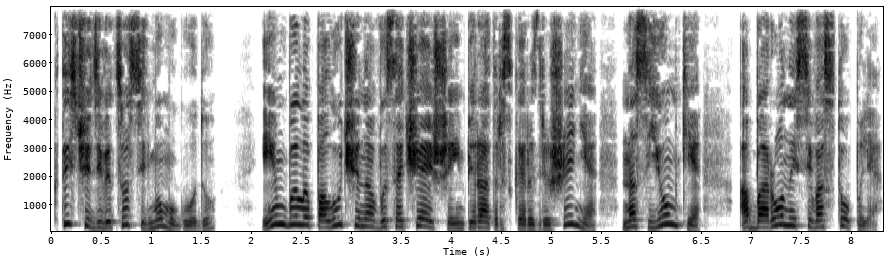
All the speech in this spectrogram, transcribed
К 1907 году им было получено высочайшее императорское разрешение на съемки обороны Севастополя.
